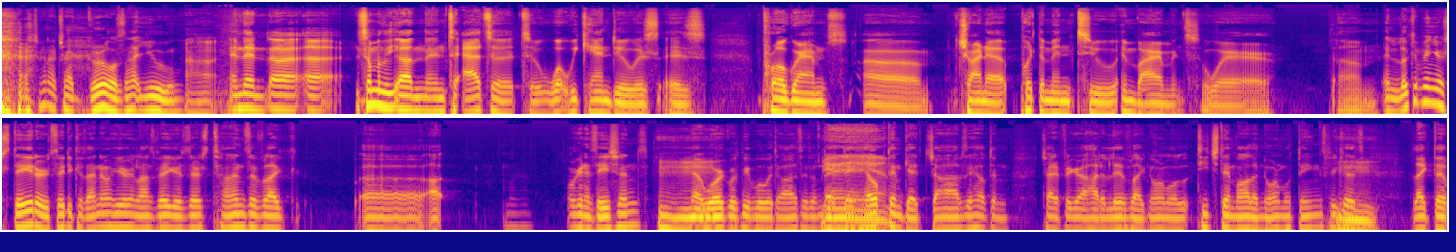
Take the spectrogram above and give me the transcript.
I'm trying to attract girls, not you." Uh, and then uh, uh, some of the um, and to add to to what we can do is is programs um trying to put them into environments where um, And look up in your state or city because I know here in Las Vegas, there's tons of like uh, uh organizations that mhm. work with people with autism. They, Yeah, they yeah, help yeah. them get jobs. They help them try to figure out how to live like normal. Teach them all the normal things because Mhm. Like the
